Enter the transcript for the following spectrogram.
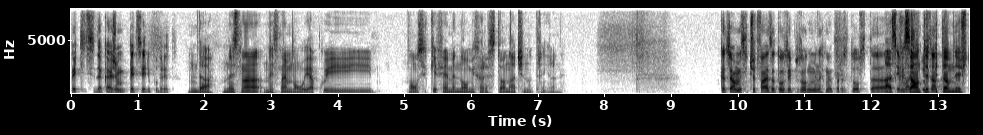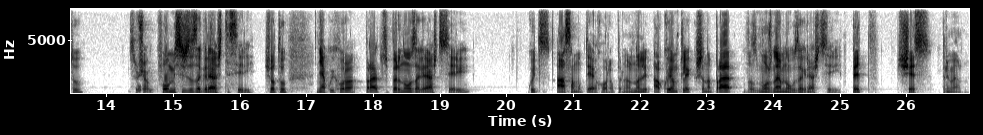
петици, да кажем, пет серии подред. Да, наистина, наистина е много яко и много се кефеме, много ми хареса този начин на трениране. Като цяло мисля, че това е за този епизод. Минахме през доста. Аз исках само те питам нещо. Слушам. Какво мислиш за загряващите серии? Защото някои хора правят супер много загряващи серии, които аз съм от тези хора, примерно. Нали? Ако имам клик, ще направя възможно най-много загряващи серии. 5, 6, примерно.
